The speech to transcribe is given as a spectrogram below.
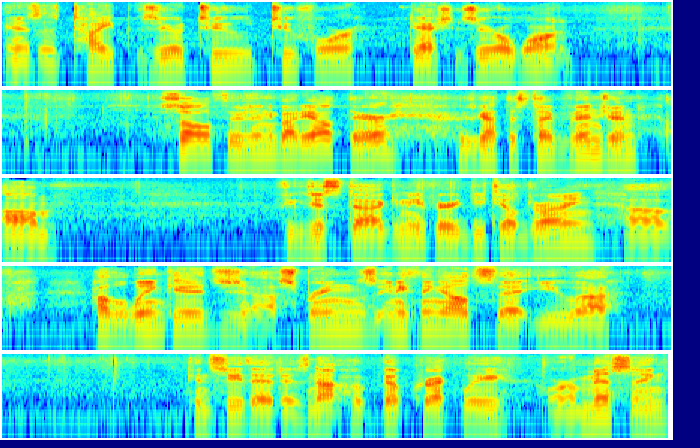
and it's a type 0224-01. So if there's anybody out there who's got this type of engine, um, if you could just uh, give me a very detailed drawing of how the linkage, uh, springs, anything else that you uh, can see that it is not hooked up correctly or missing,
